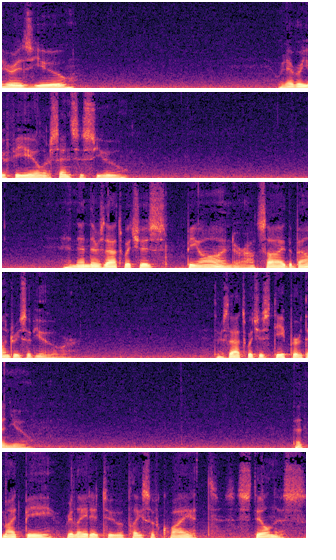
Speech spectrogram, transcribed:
There is you, whatever you feel or sense is you. And then there's that which is beyond or outside the boundaries of you, or there's that which is deeper than you. That might be related to a place of quiet, stillness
